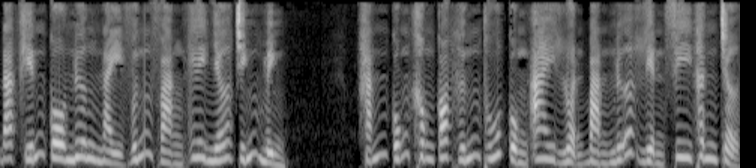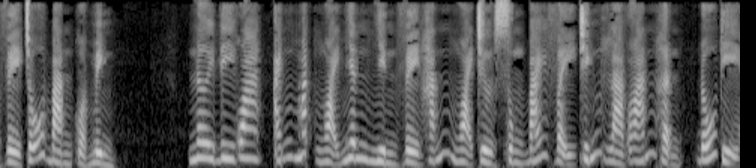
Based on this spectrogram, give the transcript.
đã khiến cô nương này vững vàng ghi nhớ chính mình. Hắn cũng không có hứng thú cùng ai luận bàn nữa liền phi thân trở về chỗ bàn của mình. Nơi đi qua, ánh mắt ngoại nhân nhìn về hắn ngoại trừ sùng bái vậy chính là oán hận, đố kỵ.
